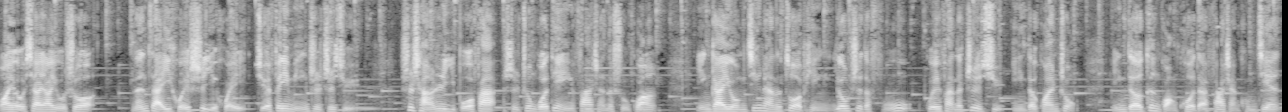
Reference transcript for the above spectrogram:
网友逍遥游说：“能宰一回是一回，绝非明智之举。市场日益勃发，是中国电影发展的曙光，应该用精良的作品、优质的服务、规范的秩序赢得观众，赢得更广阔的发展空间。”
